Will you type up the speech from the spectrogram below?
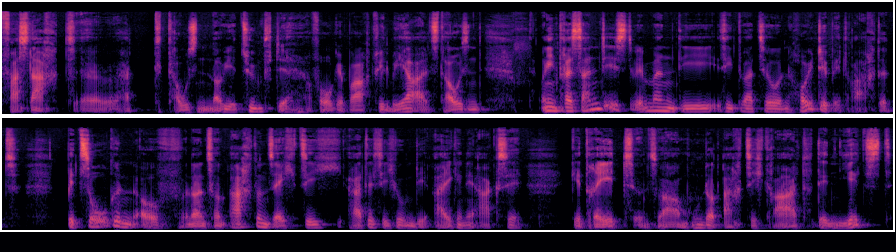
Fastnacht äh, hat tausend neue Zünfte hervorgebracht, viel mehr als tausend. Und interessant ist, wenn man die Situation heute betrachtet, bezogen auf 1968 hatte sich um die eigene Achse gedreht, und zwar um 180 Grad. Denn jetzt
